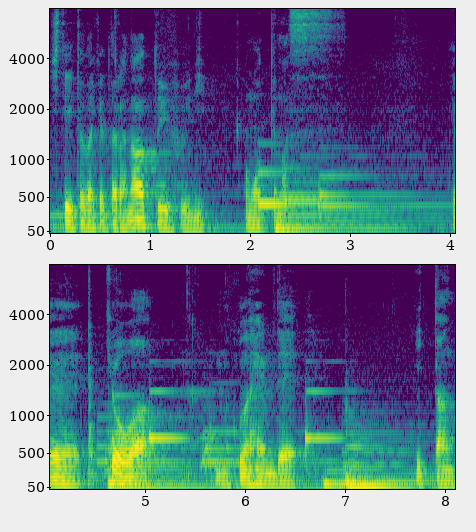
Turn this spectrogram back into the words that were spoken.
していただけたらなというふうに思ってます、えー、今日はこの辺で一旦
